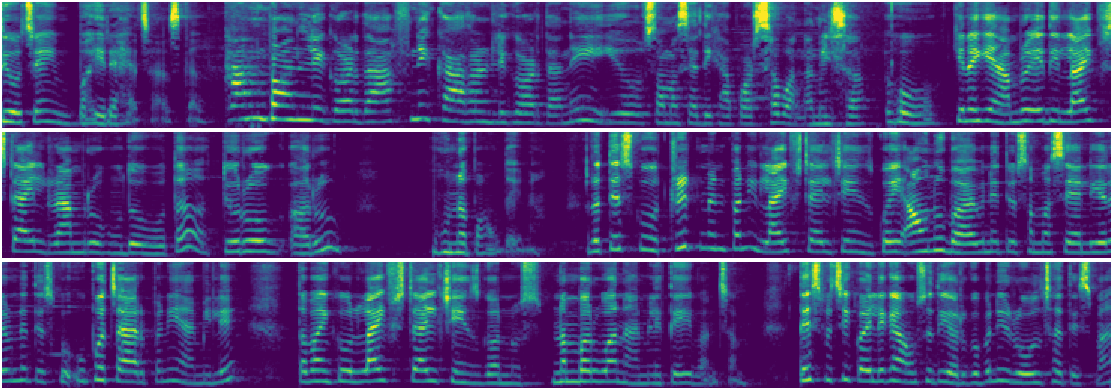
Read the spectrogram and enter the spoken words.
त्यो चाहिँ भइरहेछ आजकल। खानपानले गर्दा आफ्नै कारणले गर्दा नै यो समस्या देखा पर्छ भन्न मिल्छ। हो। किनकि हाम्रो यदि लाइफस्टाइल राम्रो हुँदो हो त त्यो रोगहरू हुन पाउँदैन। र त्यसको ट्रिटमेन्ट पनि लाइफस्टाइल चेन्ज कोही आउनुभयो भने त्यो समस्या लिएर भने त्यसको उपचार पनि हामीले तपाईँको लाइफस्टाइल चेन्ज गर्नुहोस् नम्बर वान हामीले त्यही भन्छौँ। त्यसपछि कहिलेकाहीँ औषधिहरूको पनि रोल छ त्यसमा।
